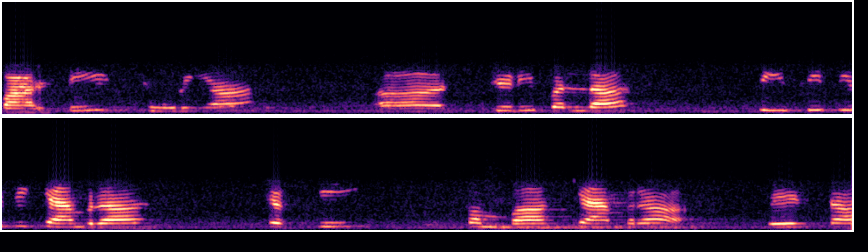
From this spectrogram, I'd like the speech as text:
ਬਾਲਟੀ ਚੂੜੀਆਂ ਚਿੜੀ ਬੱਲਾ, ਸੀਸੀਟੀਵੀ ਕੈਮਰਾ, ਚੱਕੀ, ਕੰਬਾ, ਕੈਮਰਾ, ਬੇਟਾ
